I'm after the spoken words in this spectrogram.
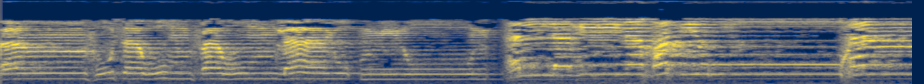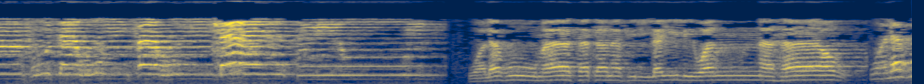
أنفسهم أنفسهم فهم لا خسروا أنفسهم فهم لا يؤمنون. وله ما سكن في الليل والنهار. وله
